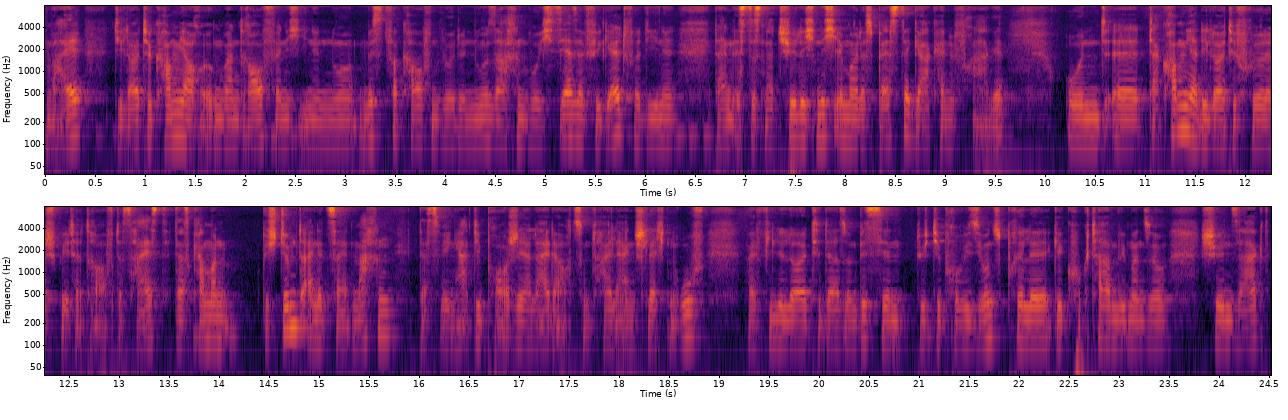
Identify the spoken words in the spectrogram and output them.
Weil die Leute kommen ja auch irgendwann drauf, wenn ich ihnen nur Mist verkaufen würde, nur Sachen, wo ich sehr, sehr viel Geld verdiene, dann ist das natürlich nicht immer das Beste, gar keine Frage. Und äh, da kommen ja die Leute früher oder später drauf. Das heißt, das kann man bestimmt eine Zeit machen. Deswegen hat die Branche ja leider auch zum Teil einen schlechten Ruf, weil viele Leute da so ein bisschen durch die Provisionsbrille geguckt haben, wie man so schön sagt.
